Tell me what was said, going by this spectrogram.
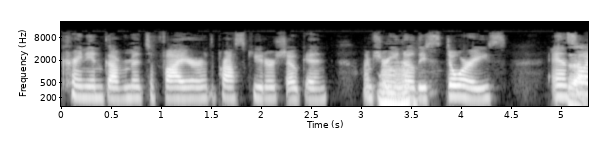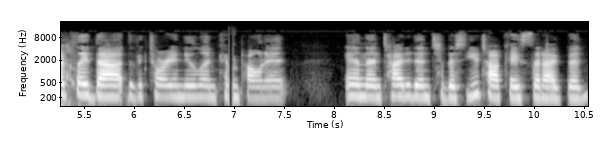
Ukrainian government to fire the prosecutor Shokin. I'm sure you know Mhm. these stories. And so I played that, the Victoria Nuland component, and then tied it into this Utah case that I've been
